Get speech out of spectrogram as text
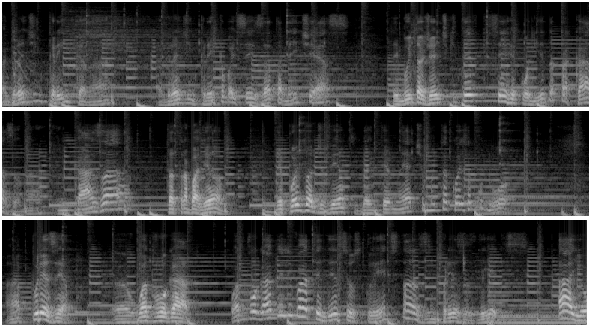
a grande encrenca, né? A grande encrenca vai ser exatamente essa. Tem muita gente que teve que ser recolhida para casa, né? Em casa está trabalhando. Depois do advento da internet, muita coisa mudou. Ah, por exemplo, uh, o advogado o advogado ele vai atender seus clientes nas empresas deles. Ah, e o,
